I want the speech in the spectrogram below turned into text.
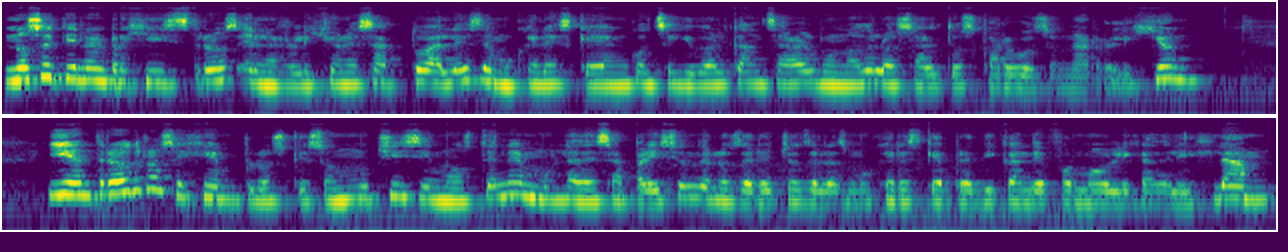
No se tienen registros en las religiones actuales de mujeres que hayan conseguido alcanzar alguno de los altos cargos de una religión. Y entre otros ejemplos, que son muchísimos, tenemos la desaparición de los derechos de las mujeres que predican de forma obligada el Islam,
